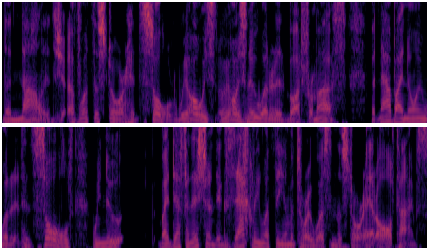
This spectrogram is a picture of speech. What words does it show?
the knowledge of what the store had sold. We always we always knew what it had bought from us, but now by knowing what it had sold, we knew by definition exactly what the inventory was in the store at all times,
